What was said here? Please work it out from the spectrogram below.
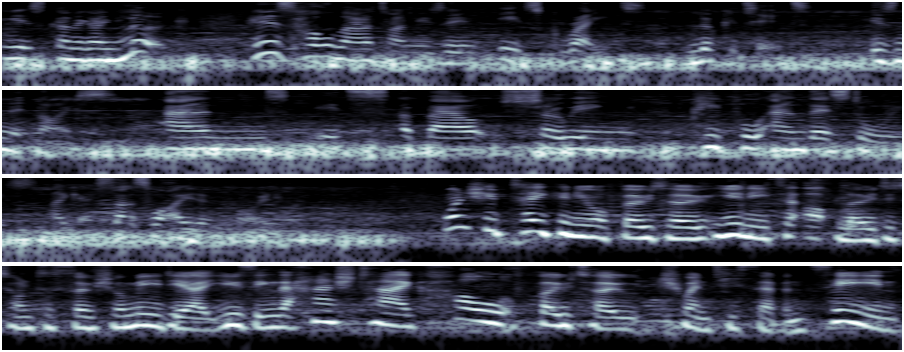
It's kind of going, look, here's Hull Maritime Museum. It's great. Look at it. Isn't it nice? And it's about showing people and their stories, I guess. That's what I look for anyway. Once you've taken your photo, you need to upload it onto social media using the hashtag HullPhoto2017.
